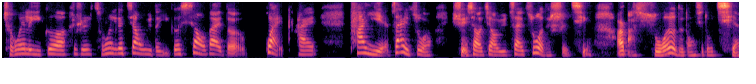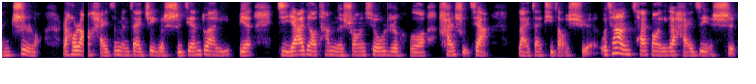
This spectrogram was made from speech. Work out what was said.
成为了一个，就是成为了一个教育的一个校外的怪胎。他也在做学校教育在做的事情，而把所有的东西都前置了，然后让孩子们在这个时间段里边挤压掉他们的双休日和寒暑假，来再提早学。我前两天采访一个孩子，也是。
